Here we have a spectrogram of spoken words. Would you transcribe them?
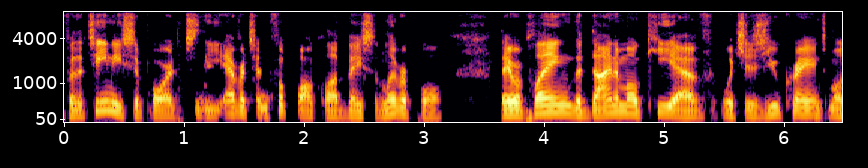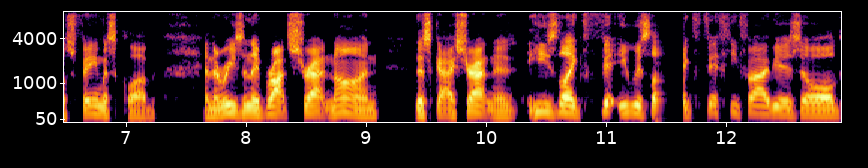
for the team he supports, the Everton Football Club based in Liverpool. They were playing the Dynamo Kiev, which is Ukraine's most famous club, and the reason they brought Stratton on, this guy Stratton, is he's like he was like 55 years old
